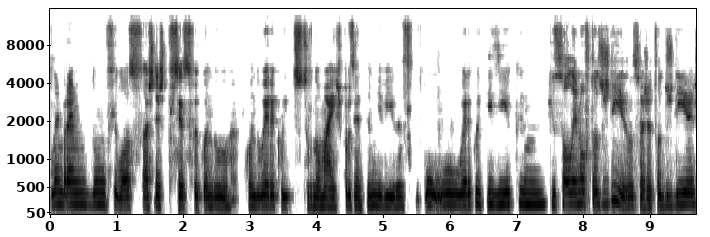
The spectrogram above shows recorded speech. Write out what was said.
lembrei-me de um filósofo, acho que neste processo foi quando, quando o Heraclito se tornou mais presente na minha vida. O, o Heraclito dizia que, que o sol é novo todos os dias, ou seja, todos os dias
